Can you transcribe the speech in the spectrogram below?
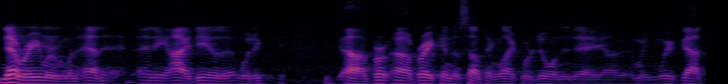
never even would have had any idea that would uh, br- uh, break into something like we're doing today. I mean, we've got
